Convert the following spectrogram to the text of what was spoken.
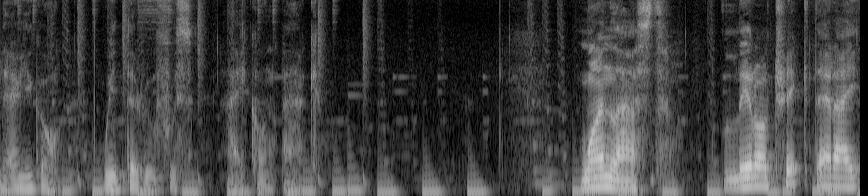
There you go with the Rufus icon back. One last little trick that I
